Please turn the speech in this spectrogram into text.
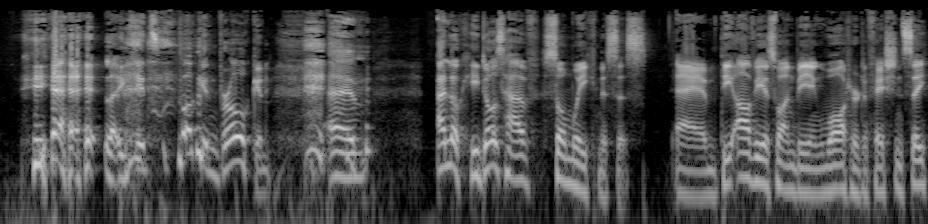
yeah, like it's fucking broken. Um, and look, he does have some weaknesses. Um, the obvious one being water deficiency.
